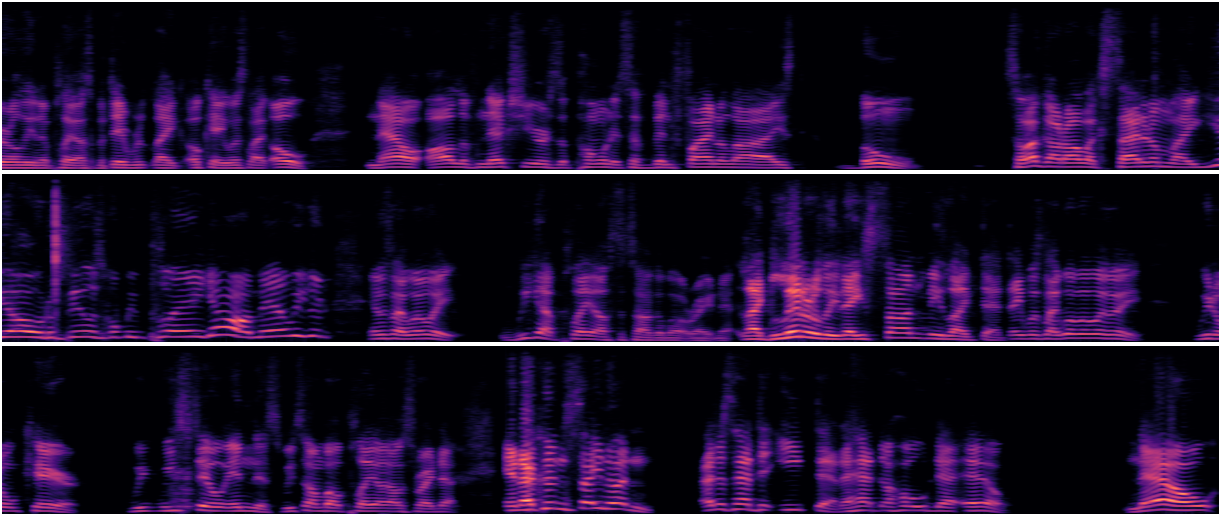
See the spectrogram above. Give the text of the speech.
early in the playoffs, but they were like, okay, it was like, oh, now all of next year's opponents have been finalized. Boom. So I got all excited. I'm like, yo, the Bills gonna be playing y'all, man. We good. It was like, wait, wait, we got playoffs to talk about right now. Like literally, they sunned me like that. They was like, wait, wait, wait, wait. We don't care. We we still in this. We talking about playoffs right now. And I couldn't say nothing. I just had to eat that. I had to hold that L. Now,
